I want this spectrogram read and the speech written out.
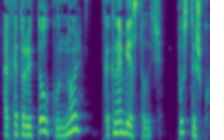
от которой толку ноль, как на бестолочь, пустышку.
